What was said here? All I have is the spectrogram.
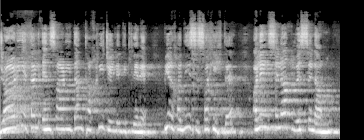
Cariyetel Ensari'den tahric eyledikleri bir hadisi sahihte aleyhissalatü vesselamın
